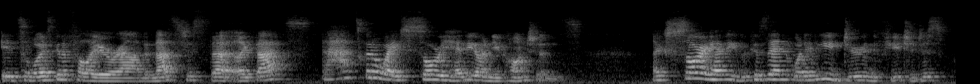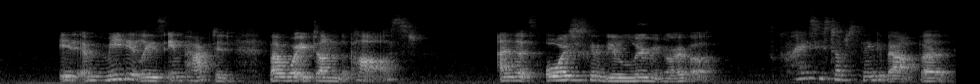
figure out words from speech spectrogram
it's always gonna follow you around and that's just that like that's that's gonna weigh so heavy on your conscience. Like so heavy because then whatever you do in the future just it immediately is impacted by what you've done in the past. And that's always just going to be looming over. It's crazy stuff to think about, but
